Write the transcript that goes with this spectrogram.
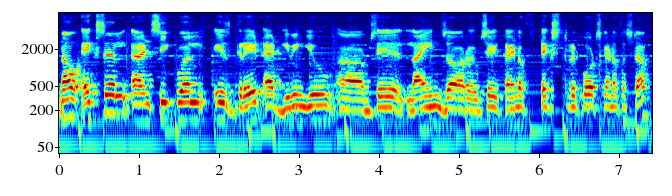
Now, Excel and SQL is great at giving you, um, say, lines or say kind of text reports kind of a stuff.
